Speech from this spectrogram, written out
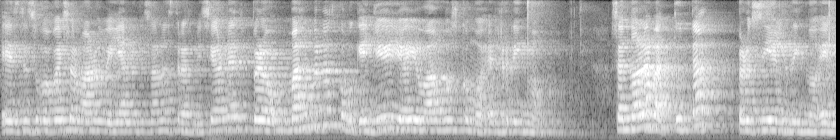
este, su papá y su hermano veían lo que son las transmisiones, pero más o menos como que yo y yo llevábamos como el ritmo. O sea, no la batuta, pero sí el ritmo, el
